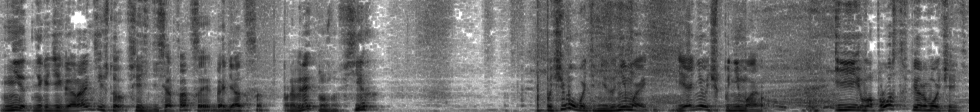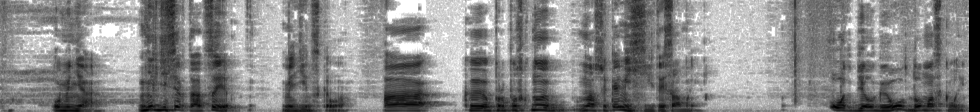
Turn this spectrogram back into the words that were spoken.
нет никаких гарантий, что все эти диссертации годятся. Проверять нужно всех. Почему вы этим не занимаетесь? Я не очень понимаю. И вопрос в первую очередь у меня не к диссертации Мединского, а к пропускной нашей комиссии этой самой от БелГУ до Москвы.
